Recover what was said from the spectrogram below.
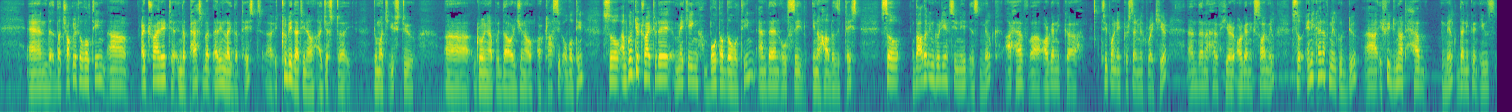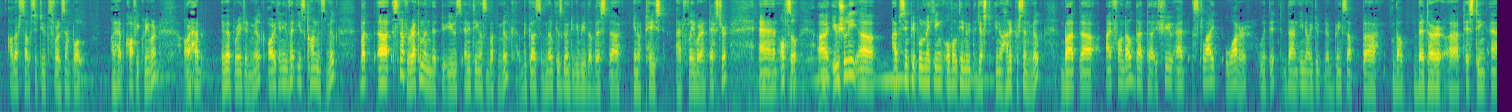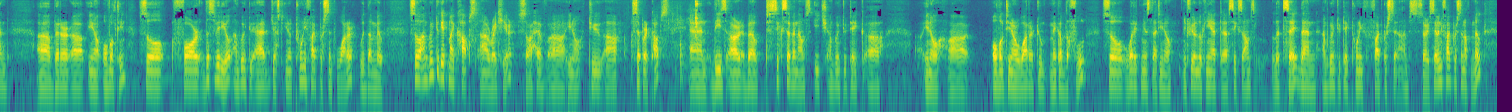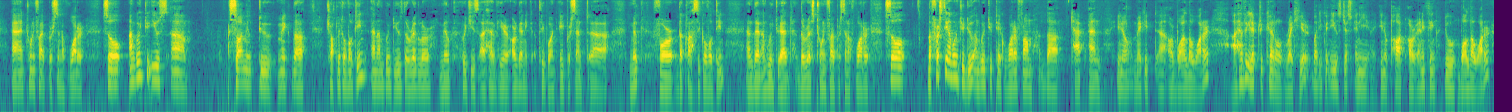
and the chocolate Ovaltine uh, I tried it in the past but I didn't like the taste. Uh, it could be that you know I just uh, too much used to uh, growing up with the original or classic Ovaltine. So I'm going to try today making both of the Ovaltine and then we'll see you know how does it taste. So the other ingredients you need is milk. I have uh, organic 3.8% uh, milk right here and then I have here organic soy milk. So any kind of milk would do. Uh, if you do not have milk then you can use other substitutes. For example, I have coffee creamer or have evaporated milk or you can even use condensed milk but uh, it's not recommended to use anything else but milk because milk is going to give you the best uh, you know taste and flavor and texture. And also uh, usually uh, I've seen people making Ovaltine with just you know 100% milk. But uh, I found out that uh, if you add slight water with it then you know it brings up the better tasting and uh, better uh, you know Ovaltine so for this video I'm going to add just you know 25% water with the milk. So I'm going to get my cups uh, right here. So I have uh, you know two uh, separate cups. And these are about six seven ounce each. I'm going to take you know Ovaltine or water to make up the full. So what it means that you know if you're looking at six ounce let's say then I'm going to take 25% I'm sorry 75% of milk and 25% of water. So I'm going to use um, soy milk to make the chocolate Ovaltine and I'm going to use the regular milk which is I have here organic 3.8% uh, milk for the classic Ovaltine and then I'm going to add the rest 25% of water. So the first thing I'm going to do I'm going to take water from the tap and you know make it uh, or boil the water I have an electric kettle right here but you can use just any you know pot or anything to boil the water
